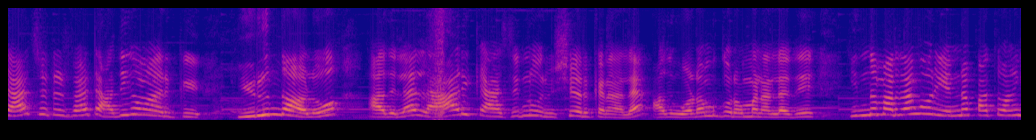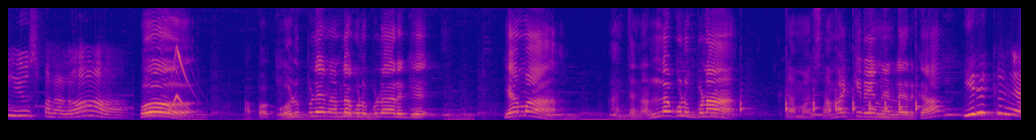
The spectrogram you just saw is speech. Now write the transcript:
சேச்சுரேட்டட் ஃபேட் அதிகமாக இருக்கு. இருந்தாலும் அதில் லாரிக் ஆசிட்னு ஒரு விஷயம் இருக்கனால அது உடம்புக்கு ரொம்ப நல்லது. இந்த மாதிரி தாங்க ஒரு எண்ணெய் பார்த்து வாங்கி யூஸ் பண்ணணும். ஓ அப்போ கொழுப்புல நல்ல கொழுப்புலாம் இருக்கு. ஏமா அந்த நல்ல கொழுப்புலாம் நம்ம சமைக்கிற எண்ணெயில் இருக்கா? இருக்குங்க.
